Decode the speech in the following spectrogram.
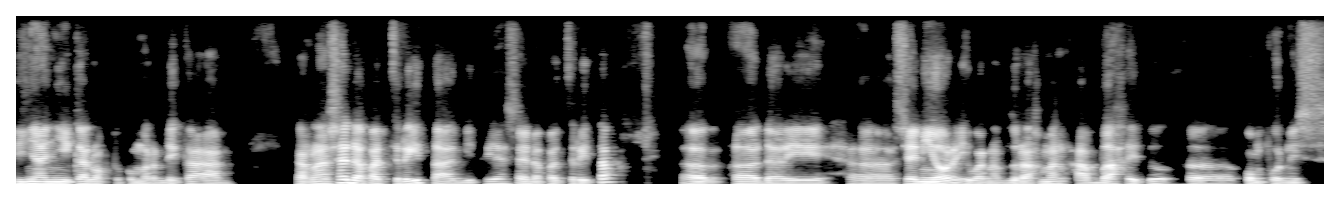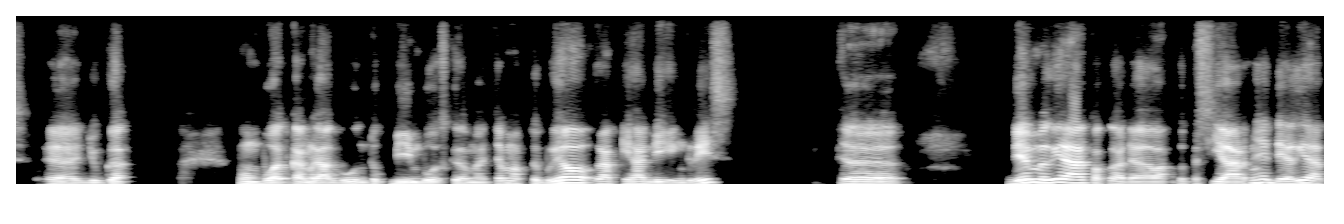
dinyanyikan waktu kemerdekaan. Karena saya dapat cerita gitu ya, saya dapat cerita uh, uh, dari uh, senior Iwan Abdurrahman Abah itu uh, komponis uh, juga membuatkan lagu untuk Bimbo segala macam. Waktu beliau latihan di Inggris, uh, dia melihat waktu ada waktu pesiarnya dia lihat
